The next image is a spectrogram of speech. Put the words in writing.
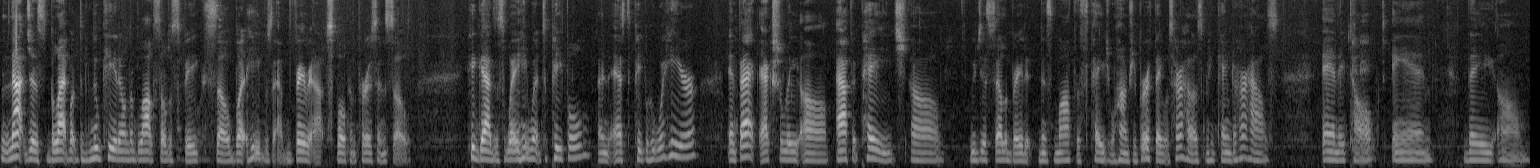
not just black, but the new kid on the block, so to speak. So, but he was a very outspoken person. So, he got his way. He went to people and asked the people who were here. In fact, actually, uh, Alfred Page, uh, we just celebrated Miss Martha's Page 100th birthday. was her husband. He came to her house, and they talked, and they. Um,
